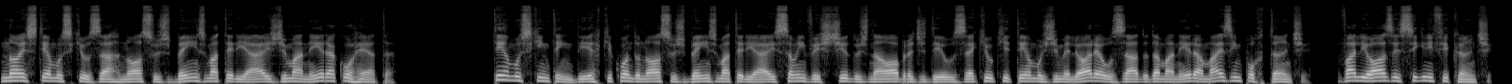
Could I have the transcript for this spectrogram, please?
Nós temos que usar nossos bens materiais de maneira correta. Temos que entender que quando nossos bens materiais são investidos na obra de Deus é que o que temos de melhor é usado da maneira mais importante, valiosa e significante.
